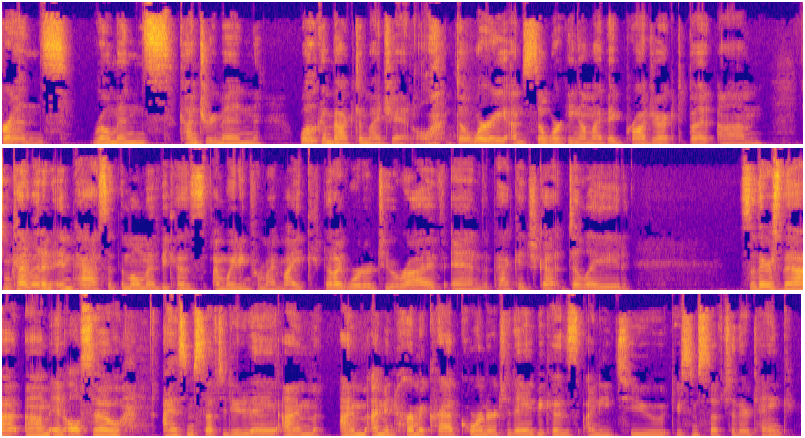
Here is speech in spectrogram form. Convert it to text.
Friends, Romans, countrymen, welcome back to my channel. Don't worry, I'm still working on my big project, but um, I'm kind of at an impasse at the moment because I'm waiting for my mic that I ordered to arrive and the package got delayed. So there's that. Um, and also, I have some stuff to do today. I'm I'm I'm in Hermit Crab Corner today because I need to do some stuff to their tank.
